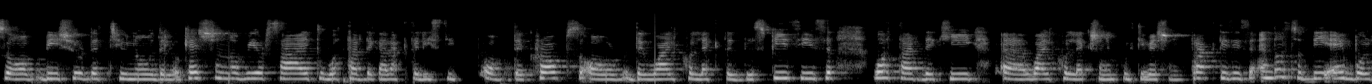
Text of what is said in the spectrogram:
So be sure that you know the location of your site, what are the characteristics of the crops or the wild collected species, what are the key uh, wild collection and cultivation practices, and also be able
